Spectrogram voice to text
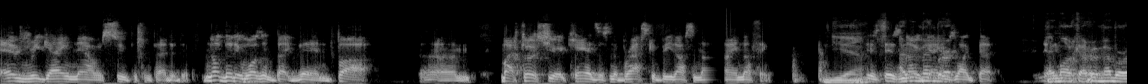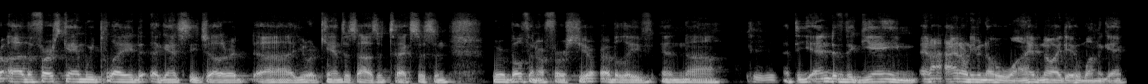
every game now is super competitive. Not that it wasn't back then, but um, my first year at Kansas, Nebraska beat us nine nothing. Yeah, there's, there's no remember, games like that. Hey, Mark, I remember uh, the first game we played against each other. At, uh, you were at Kansas, I was at Texas, and we were both in our first year, I believe. And uh, mm-hmm. at the end of the game, and I, I, don't even know who won. I have no idea who won the game.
